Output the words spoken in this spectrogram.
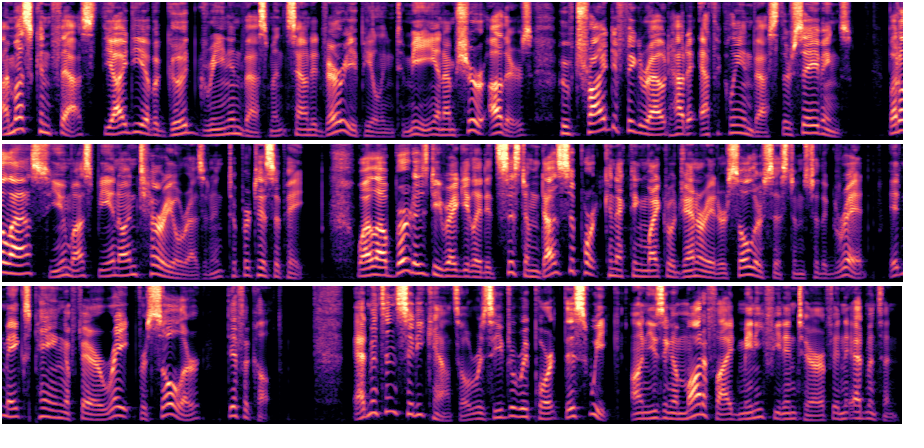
I must confess, the idea of a good green investment sounded very appealing to me, and I'm sure others who've tried to figure out how to ethically invest their savings. But alas, you must be an Ontario resident to participate. While Alberta's deregulated system does support connecting microgenerator solar systems to the grid, it makes paying a fair rate for solar difficult. Edmonton City Council received a report this week on using a modified mini feed in tariff in Edmonton,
